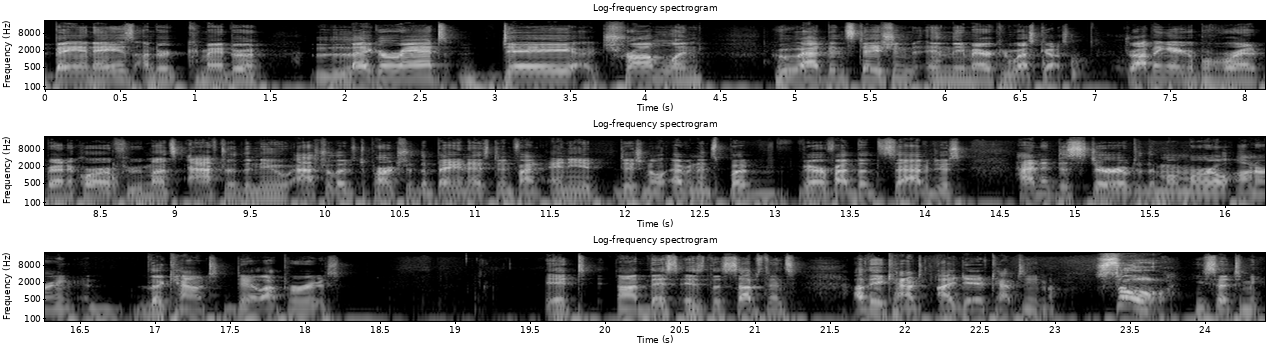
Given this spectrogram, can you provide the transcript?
Bayonnaise, under Commander Legarant de Tromlin, who had been stationed in the American West Coast. Dropping anchor before Vanikoro a few months after the new astrolabe's departure, the Bayonnaise didn't find any additional evidence but verified that the savages hadn't disturbed the memorial honoring the Count de la Perouse. It, uh, this is the substance of the account I gave Captain Nemo. So, he said to me,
